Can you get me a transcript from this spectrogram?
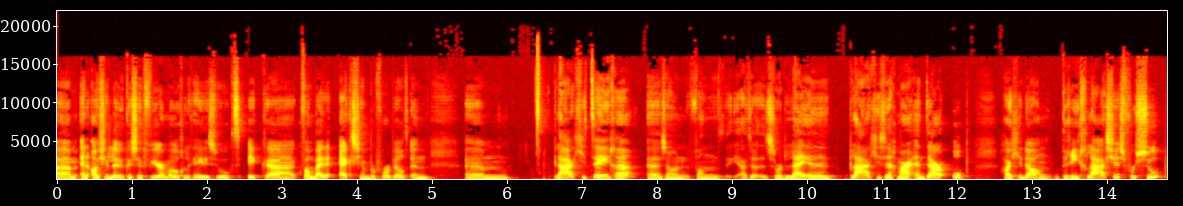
Um, en als je leuke serveermogelijkheden zoekt. Ik uh, kwam bij de Action bijvoorbeeld een um, plaatje tegen. Uh, Zo'n van ja, een soort leien plaatje, zeg maar. En daarop had je dan drie glaasjes voor soep.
